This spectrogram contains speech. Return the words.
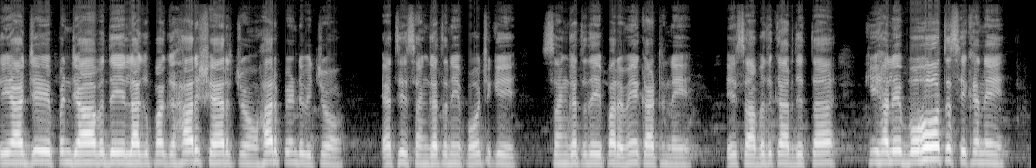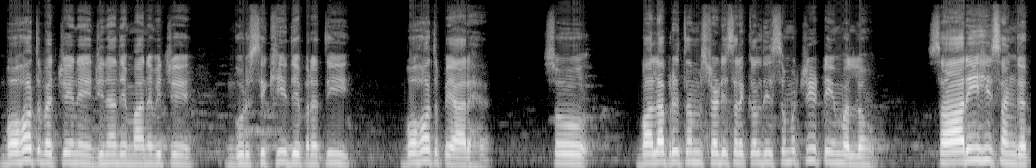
ਤੇ ਅੱਜ ਪੰਜਾਬ ਦੇ ਲਗਭਗ ਹਰ ਸ਼ਹਿਰ ਚੋਂ, ਹਰ ਪਿੰਡ ਵਿੱਚੋਂ ਇੱਥੇ ਸੰਗਤ ਨੇ ਪਹੁੰਚ ਕੇ ਸੰਗਤ ਦੇ ਭਰਵੇਂ ਇਕੱਠ ਨੇ ਇਹ ਸਾਬਤ ਕਰ ਦਿੱਤਾ ਕਿ ਹਲੇ ਬਹੁਤ ਸਿੱਖ ਨੇ, ਬਹੁਤ ਬੱਚੇ ਨੇ ਜਿਨ੍ਹਾਂ ਦੇ ਮਨ ਵਿੱਚ ਗੁਰਸਿੱਖੀ ਦੇ ਪ੍ਰਤੀ ਬਹੁਤ ਪਿਆਰ ਹੈ। ਸੋ ਬਾਲਾ ਪ੍ਰੀਤਮ ਸਟੱਡੀ ਸਰਕਲ ਦੀ ਸਮੁੱਚੀ ਟੀਮ ਵੱਲੋਂ ਸਾਰੀ ਹੀ ਸੰਗਤ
